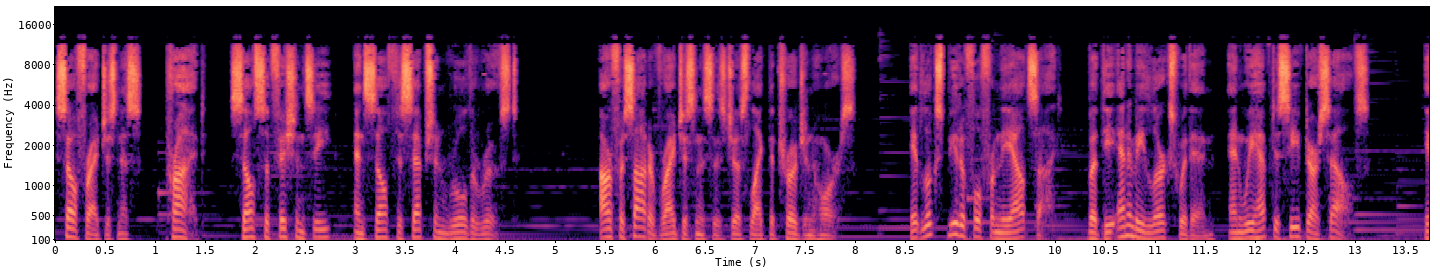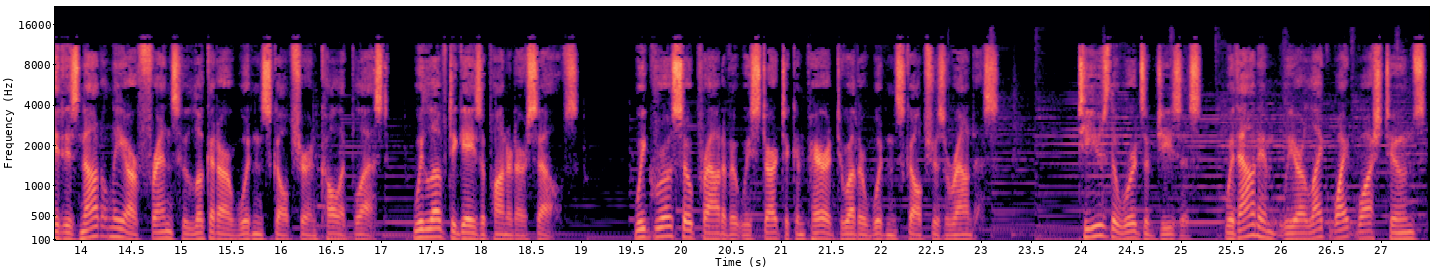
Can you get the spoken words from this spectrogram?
Self righteousness, pride, self sufficiency, and self deception rule the roost. Our facade of righteousness is just like the Trojan horse. It looks beautiful from the outside, but the enemy lurks within, and we have deceived ourselves. It is not only our friends who look at our wooden sculpture and call it blessed, we love to gaze upon it ourselves. We grow so proud of it we start to compare it to other wooden sculptures around us. To use the words of Jesus, without him we are like whitewashed tombs,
